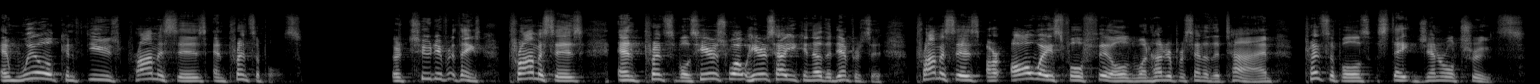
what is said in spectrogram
and we'll confuse promises and principles. There are two different things promises and principles. Here's, what, here's how you can know the differences promises are always fulfilled 100% of the time, principles state general truths.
